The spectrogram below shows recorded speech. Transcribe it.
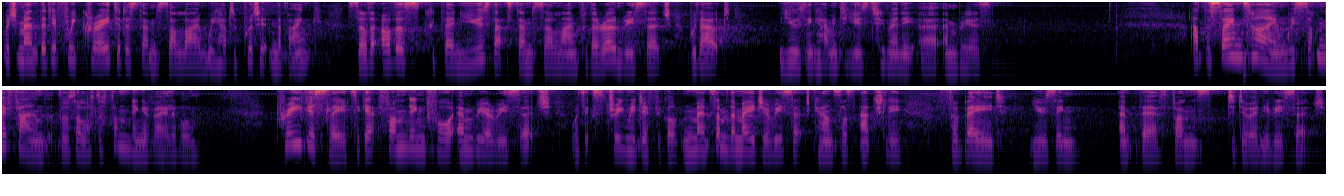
which meant that if we created a stem cell line, we had to put it in the bank so that others could then use that stem cell line for their own research without using, having to use too many uh, embryos. At the same time, we suddenly found that there was a lot of funding available. Previously, to get funding for embryo research was extremely difficult, and some of the major research councils actually forbade using um, their funds to do any research.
